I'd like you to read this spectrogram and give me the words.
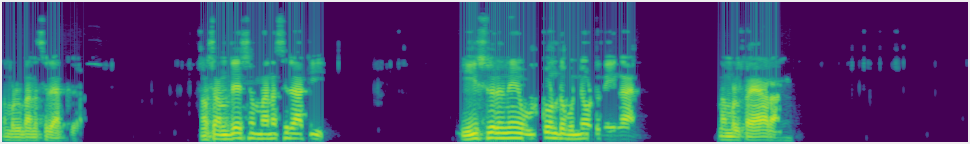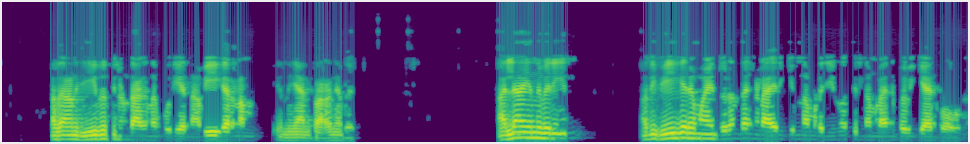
നമ്മൾ മനസ്സിലാക്കുക. ആ സന്ദേശം മനസ്സിലാക്കി ഈശ്വരനെ ഉൾക്കൊണ്ട് മുന്നോട്ട് നീങ്ങാൻ നമ്മൾ തയ്യാറാണ് അതാണ് ജീവിതത്തിൽ ഉണ്ടാകുന്ന പുതിയ നവീകരണം എന്ന് ഞാൻ പറഞ്ഞത്. അല്ല എന്ന് വരികിൽ അതിഭീകരമായ ദുരന്തങ്ങളായിരിക്കും നമ്മുടെ ജീവിതത്തിൽ നമ്മൾ അനുഭവിക്കാൻ പോവുക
